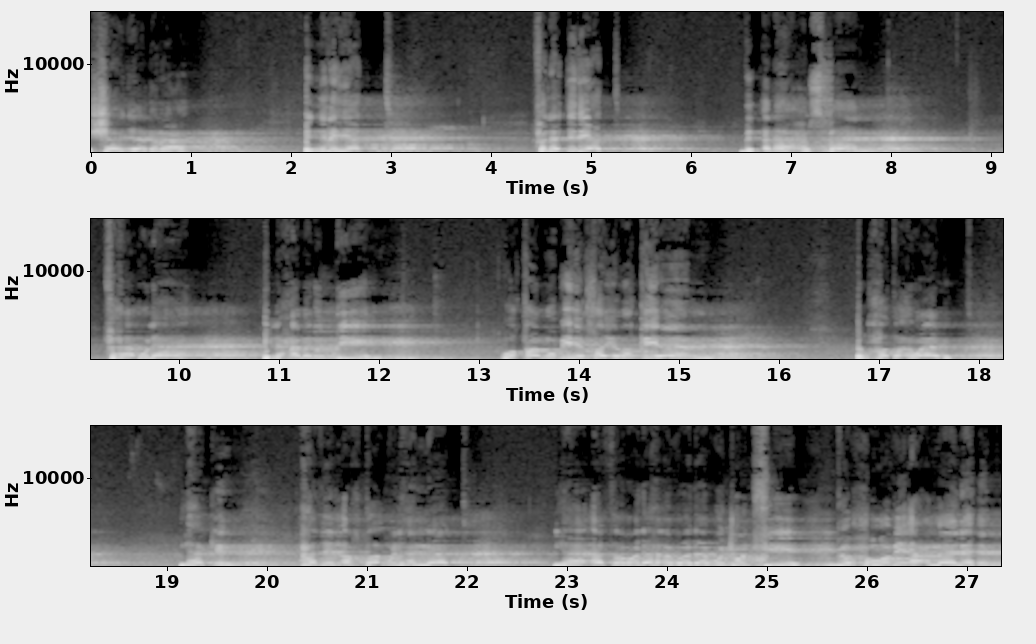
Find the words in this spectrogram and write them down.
الشاهد إيه يا جماعة؟ إن ليه يد؟ فاليد ديت بيبقى لها حسبان. فهؤلاء اللي حملوا الدين وقاموا به خير قيام الخطأ وارد. لكن هذه الأخطاء والهنات لا أثر لها ولا وجود في بحور أعمالهم.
